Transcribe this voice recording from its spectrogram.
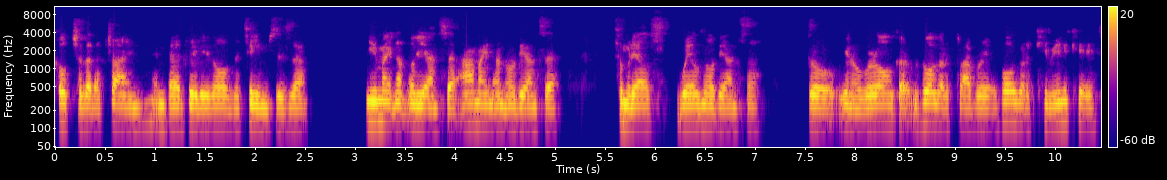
culture that I try and embed really with all the teams. Is that you might not know the answer, I might not know the answer, somebody else will know the answer. So you know, we're all got we've all got to collaborate, we've all got to communicate,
